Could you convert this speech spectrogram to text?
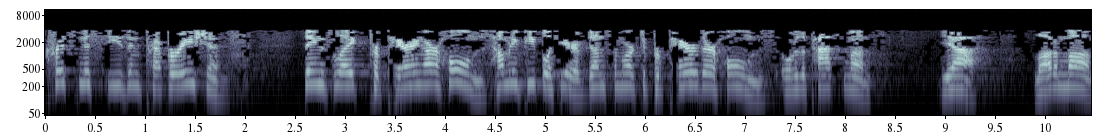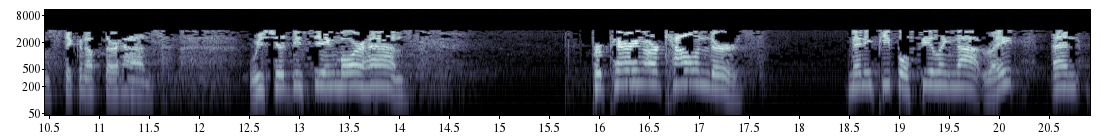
Christmas season preparations. Things like preparing our homes. How many people here have done some work to prepare their homes over the past month? Yeah, a lot of moms sticking up their hands. We should be seeing more hands. Preparing our calendars. Many people feeling that, right? And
